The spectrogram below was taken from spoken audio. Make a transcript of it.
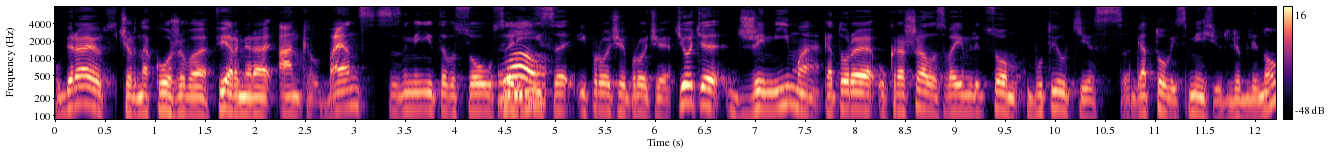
убирают чернокожего фермера Анкл Бенс со знаменитого соуса, Вау. риса и прочее, прочее. Тетя Джемима, которая украшала своим лицом бутылки с готовой смесью для блинов,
